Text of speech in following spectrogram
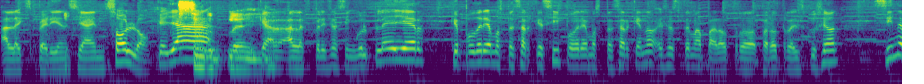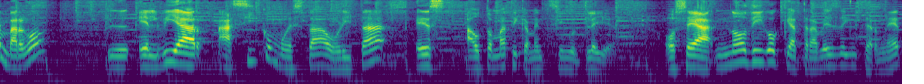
a la experiencia en solo, que ya a, la experiencia single player, que podríamos pensar que sí, podríamos pensar que no, ese es tema para otro para otra discusión. Sin embargo, el VR así como está ahorita es automáticamente single player. O sea, no digo que a través de internet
